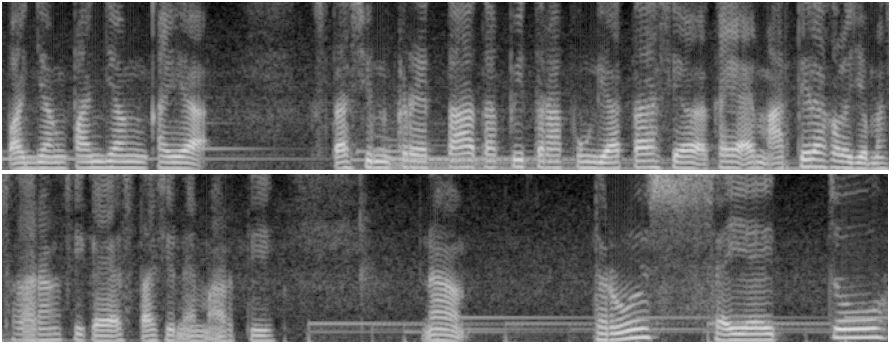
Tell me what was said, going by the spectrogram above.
panjang-panjang kayak stasiun kereta tapi terapung di atas ya. Kayak MRT lah kalau zaman sekarang sih kayak stasiun MRT nah terus saya itu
